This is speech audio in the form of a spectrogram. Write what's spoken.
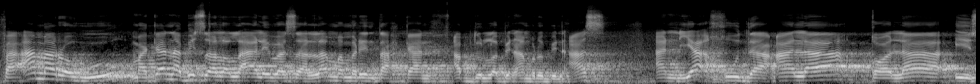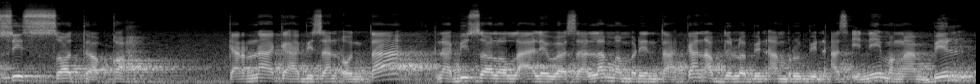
Fa'amarohu maka Nabi Shallallahu Alaihi Wasallam memerintahkan Abdullah bin Amr bin As an ya'khudha ala qala isis sadaqah karena kehabisan unta, Nabi Shallallahu Alaihi Wasallam memerintahkan Abdullah bin Amr bin As ini mengambil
